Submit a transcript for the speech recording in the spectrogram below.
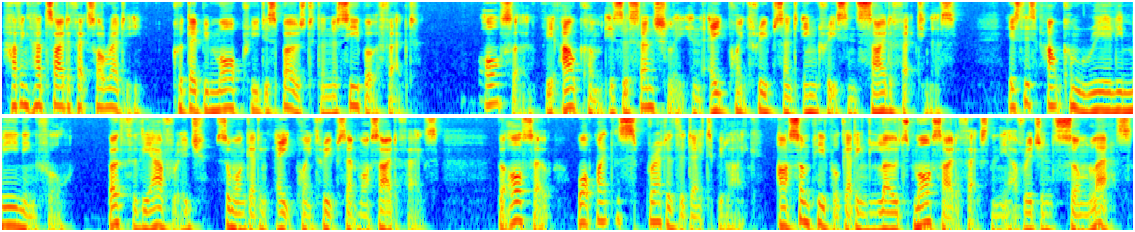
Having had side effects already, could they be more predisposed to the nocebo effect? Also, the outcome is essentially an 8.3% increase in side effectiveness. Is this outcome really meaningful? Both for the average, someone getting 8.3% more side effects, but also what might the spread of the data be like? Are some people getting loads more side effects than the average and some less?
